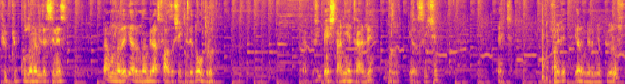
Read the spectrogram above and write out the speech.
Küp küp kullanabilirsiniz. Ben bunları yarımdan biraz fazla şekilde doldurup yaklaşık 5 tane yeterli. Bunun yarısı için. Evet. Şöyle yarım yarım yapıyoruz.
